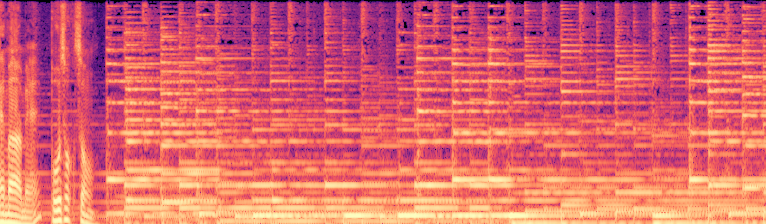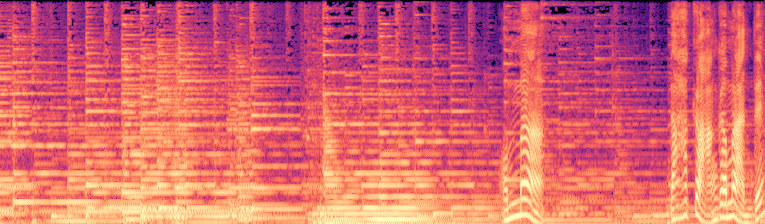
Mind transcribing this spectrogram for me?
내 마음의 보석성 엄마 나 학교 안 가면 안 돼?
